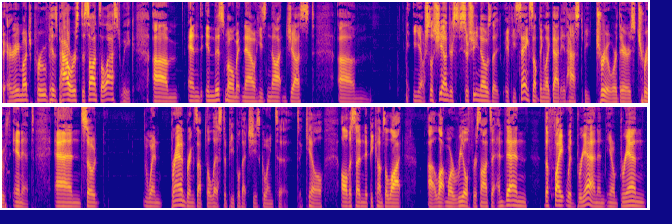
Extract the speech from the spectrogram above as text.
very much prove his powers to Sansa last week. Um, and in this moment now, he's not just um you know, so she under, so she knows that if he's saying something like that, it has to be true or there's truth in it. And so when Bran brings up the list of people that she's going to, to kill, all of a sudden it becomes a lot, a lot more real for Sansa. And then the fight with Brienne, and you know, Brienne,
